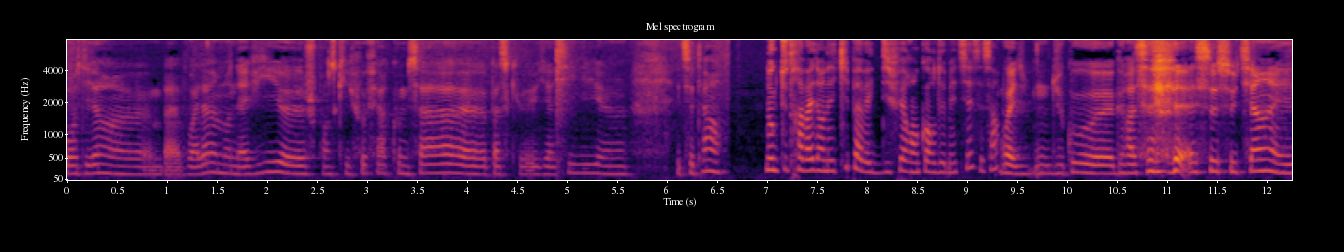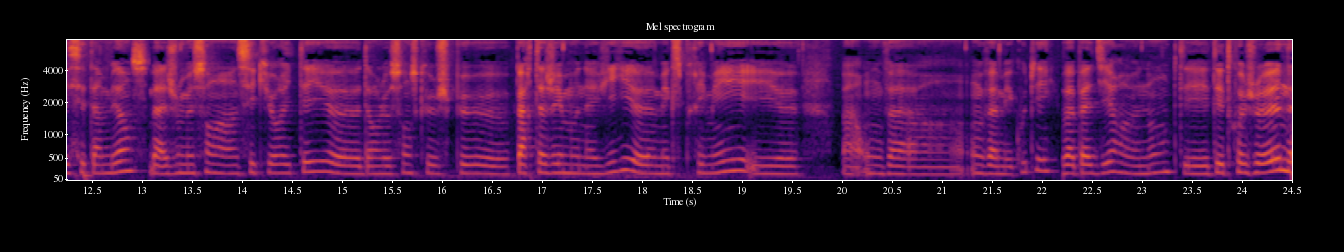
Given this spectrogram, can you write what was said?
pour dire, euh, bah voilà, à mon avis, euh, je pense qu'il faut faire comme ça, euh, parce qu'il y a ci, etc. Donc tu travailles en équipe avec différents corps de métier, c'est ça? Ouais, du coup, grâce à, ce soutien et cette ambiance, bah, je me sens en sécurité dans le sens que je peux partager mon avis, m'exprimer et bah, on va, on va m'écouter. On va pas dire non, t'es es trop jeune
